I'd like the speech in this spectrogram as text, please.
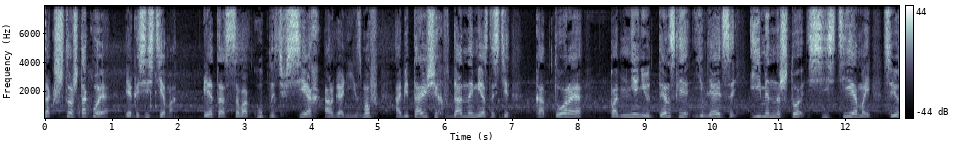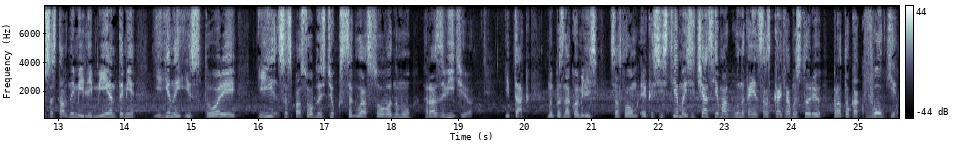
Так что ж такое экосистема? Это совокупность всех организмов, обитающих в данной местности, которая, по мнению Тенсли, является именно что системой с ее составными элементами, единой историей и со способностью к согласованному развитию. Итак, мы познакомились со словом «экосистема», и сейчас я могу, наконец, рассказать вам историю про то, как волки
